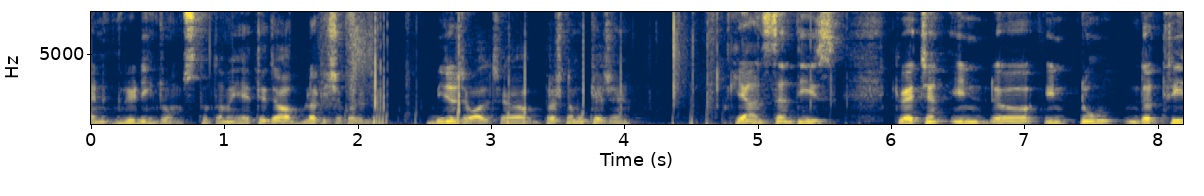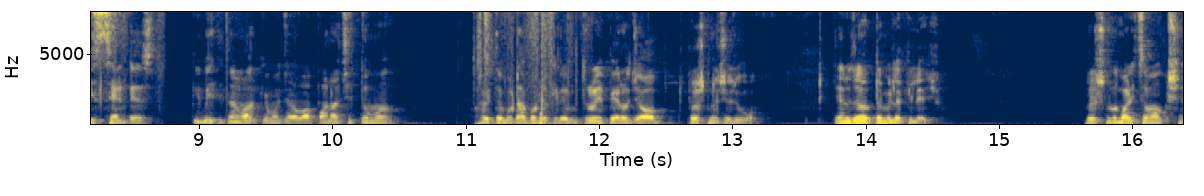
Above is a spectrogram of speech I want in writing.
and reading rooms તો તમે એ જવાબ લખી શકો છો. બીજો સવાલ છે, પ્રશ્ન મુખ્ય છે કે answer this question in in to the three sentence કે બે ત્રણ વાક્યમાં જવાબ આપવાના છે, તો હવે તમે ફટાફટ લખી લો મિત્રો એ પહેલો જવાબ, પ્રશ્ન છે, જુઓ. તેનો જવાબ તમે લખી લેજો. પ્રશ્ન તમારી સમક્ષ છે.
